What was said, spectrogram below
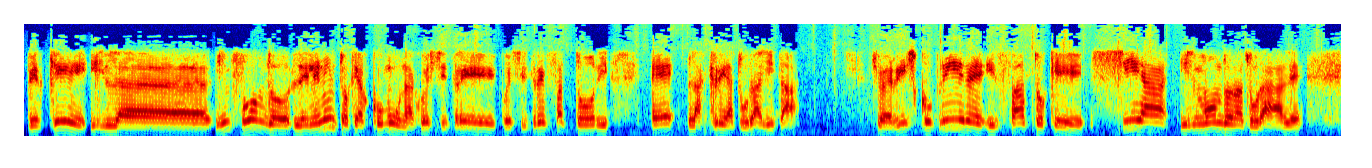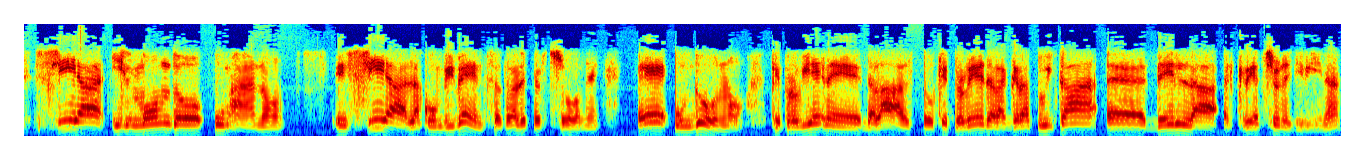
perché il, eh, in fondo l'elemento che accomuna questi tre, questi tre fattori è la creaturalità. Cioè riscoprire il fatto che sia il mondo naturale sia il mondo umano e sia la convivenza tra le persone è un dono che proviene dall'alto, che proviene dalla gratuità eh, della creazione divina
